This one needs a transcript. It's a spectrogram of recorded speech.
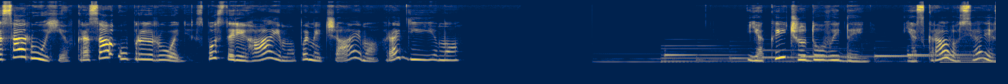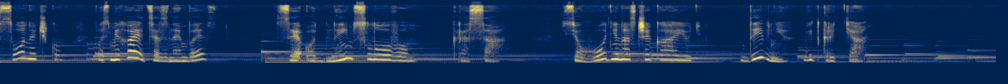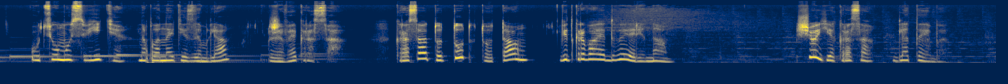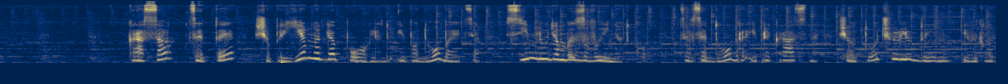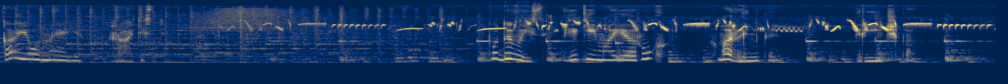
Краса рухів, краса у природі. Спостерігаємо, помічаємо, радіємо. Який чудовий день! Яскраво сяє сонечко, посміхається з небес. Все одним словом краса. Сьогодні нас чекають дивні відкриття. У цьому світі на планеті Земля живе краса. Краса то тут, то там відкриває двері нам. Що є краса для тебе? Краса це те, що приємно для погляду і подобається всім людям без винятку. Це все добре і прекрасне, що оточує людину і викликає у неї Подивись, який має рух хмаринки, річка,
